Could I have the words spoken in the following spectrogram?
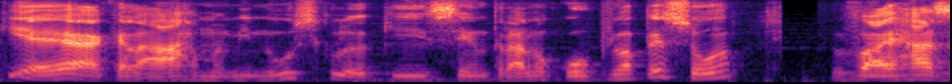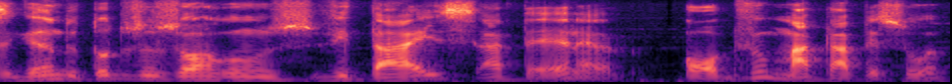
que é aquela arma minúscula que, se entrar no corpo de uma pessoa, vai rasgando todos os órgãos vitais, até, né? Óbvio, matar a pessoa.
